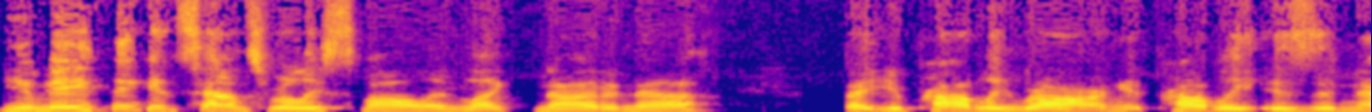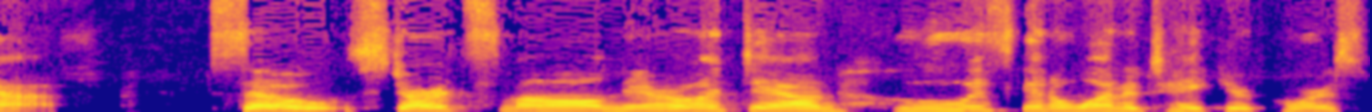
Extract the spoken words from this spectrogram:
you may think it sounds really small and like not enough, but you're probably wrong. It probably is enough. So start small, narrow it down. Who is going to want to take your course?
